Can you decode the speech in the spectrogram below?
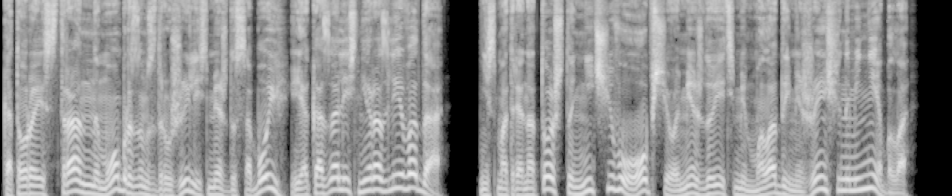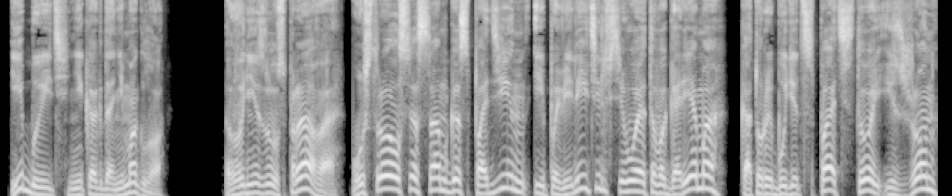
которые странным образом сдружились между собой и оказались не разлей вода, несмотря на то, что ничего общего между этими молодыми женщинами не было и быть никогда не могло. Внизу справа устроился сам господин и повелитель всего этого гарема, который будет спать с той из жен,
